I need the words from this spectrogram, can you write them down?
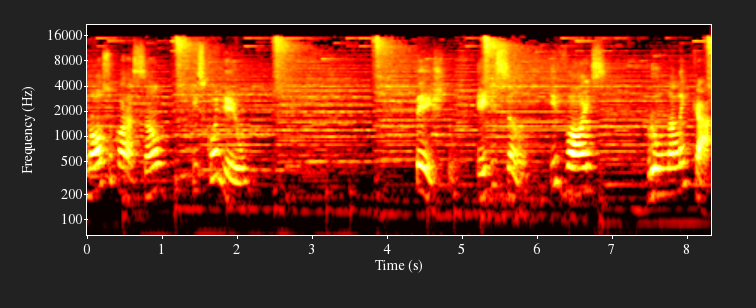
nosso coração escolheu. Texto, edição e voz, Bruna Alencar.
